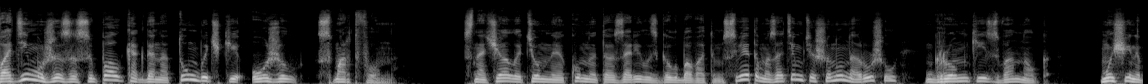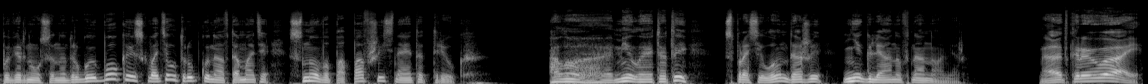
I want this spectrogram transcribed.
Вадим уже засыпал, когда на тумбочке ожил смартфон. Сначала темная комната озарилась голубоватым светом, а затем тишину нарушил громкий звонок. Мужчина повернулся на другой бок и схватил трубку на автомате, снова попавшись на этот трюк. «Алло, милая, это ты?» — спросил он, даже не глянув на номер. «Открывай!»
